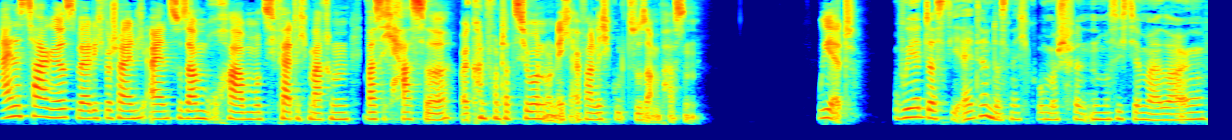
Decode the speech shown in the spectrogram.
Eines Tages werde ich wahrscheinlich einen Zusammenbruch haben und sie fertig machen, was ich hasse, weil Konfrontation und ich einfach nicht gut zusammenpassen. Weird. Weird, dass die Eltern das nicht komisch finden, muss ich dir mal sagen.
